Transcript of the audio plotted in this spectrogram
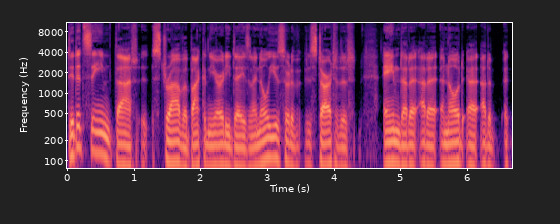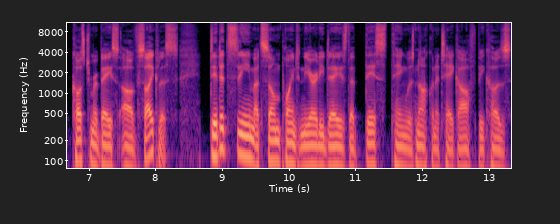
did it seem that Strava back in the early days, and I know you sort of started it aimed at a at a an uh, at a, a customer base of cyclists? Did it seem at some point in the early days that this thing was not going to take off because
